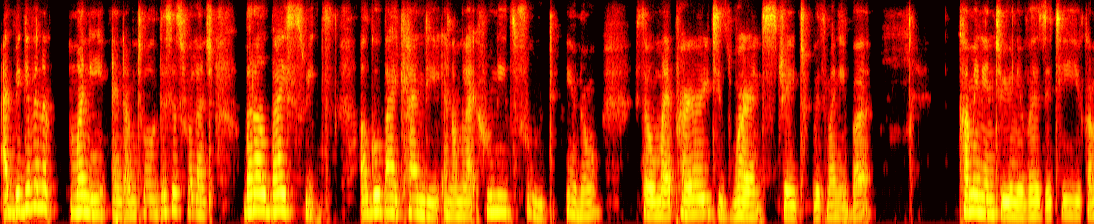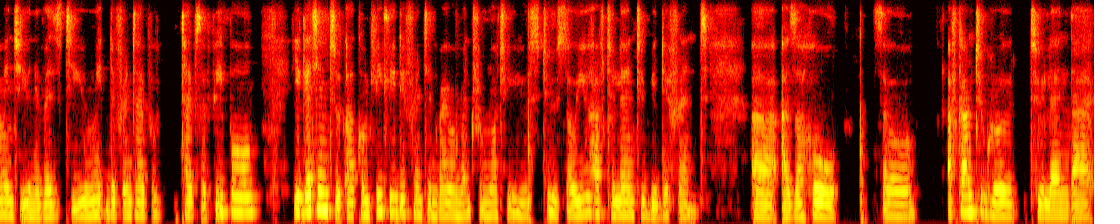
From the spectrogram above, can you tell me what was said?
i'd be given money and i'm told this is for lunch but i'll buy sweets. I'll go buy candy and i'm like who needs food? You know? So my priorities weren't straight with money but coming into university you come into university you meet different type of types of people. You get into a completely different environment from what you're used to. So you have to learn to be different uh, as a whole. So i've come to grow to learn that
